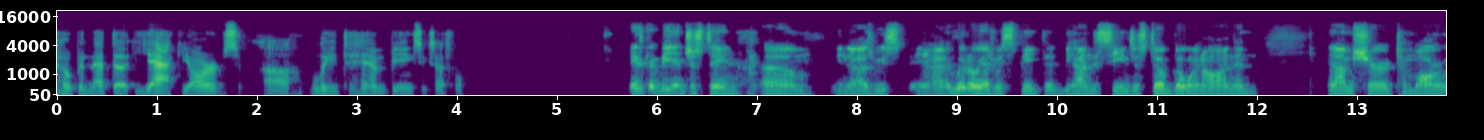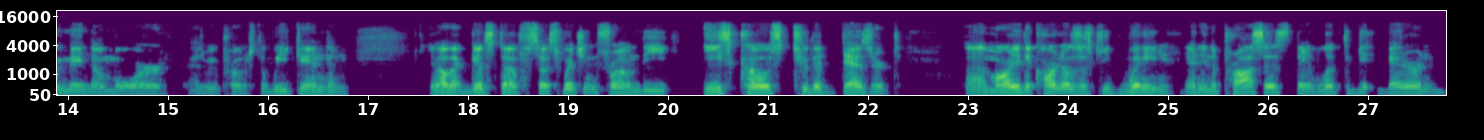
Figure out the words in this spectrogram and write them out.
hoping that the YAC yards uh, lead to him being successful. It's going to be interesting, um, you know, as we, you know, literally as we speak, that behind the scenes is still going on, and and I'm sure tomorrow we may know more as we approach the weekend and and all that good stuff. So switching from the East Coast to the desert, uh, Marty, the Cardinals just keep winning, and in the process, they look to get better and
